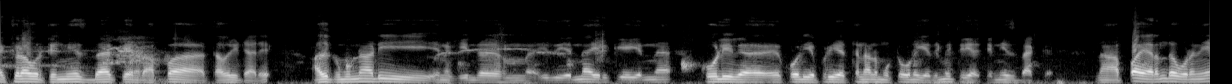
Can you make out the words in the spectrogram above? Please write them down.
ஆக்சுவலாக ஒரு டென் இயர்ஸ் பேக் என்னோட அப்பா தவறிட்டார். அதுக்கு முன்னாடி எனக்கு இந்த இது என்ன இருக்குது என்ன கோழியில் கோழி எப்படி எத்தனை நாள் முட்டை உணவு எதுவுமே தெரியாது டென் இயர்ஸ் பேக்கு நான் அப்பா இறந்த உடனே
